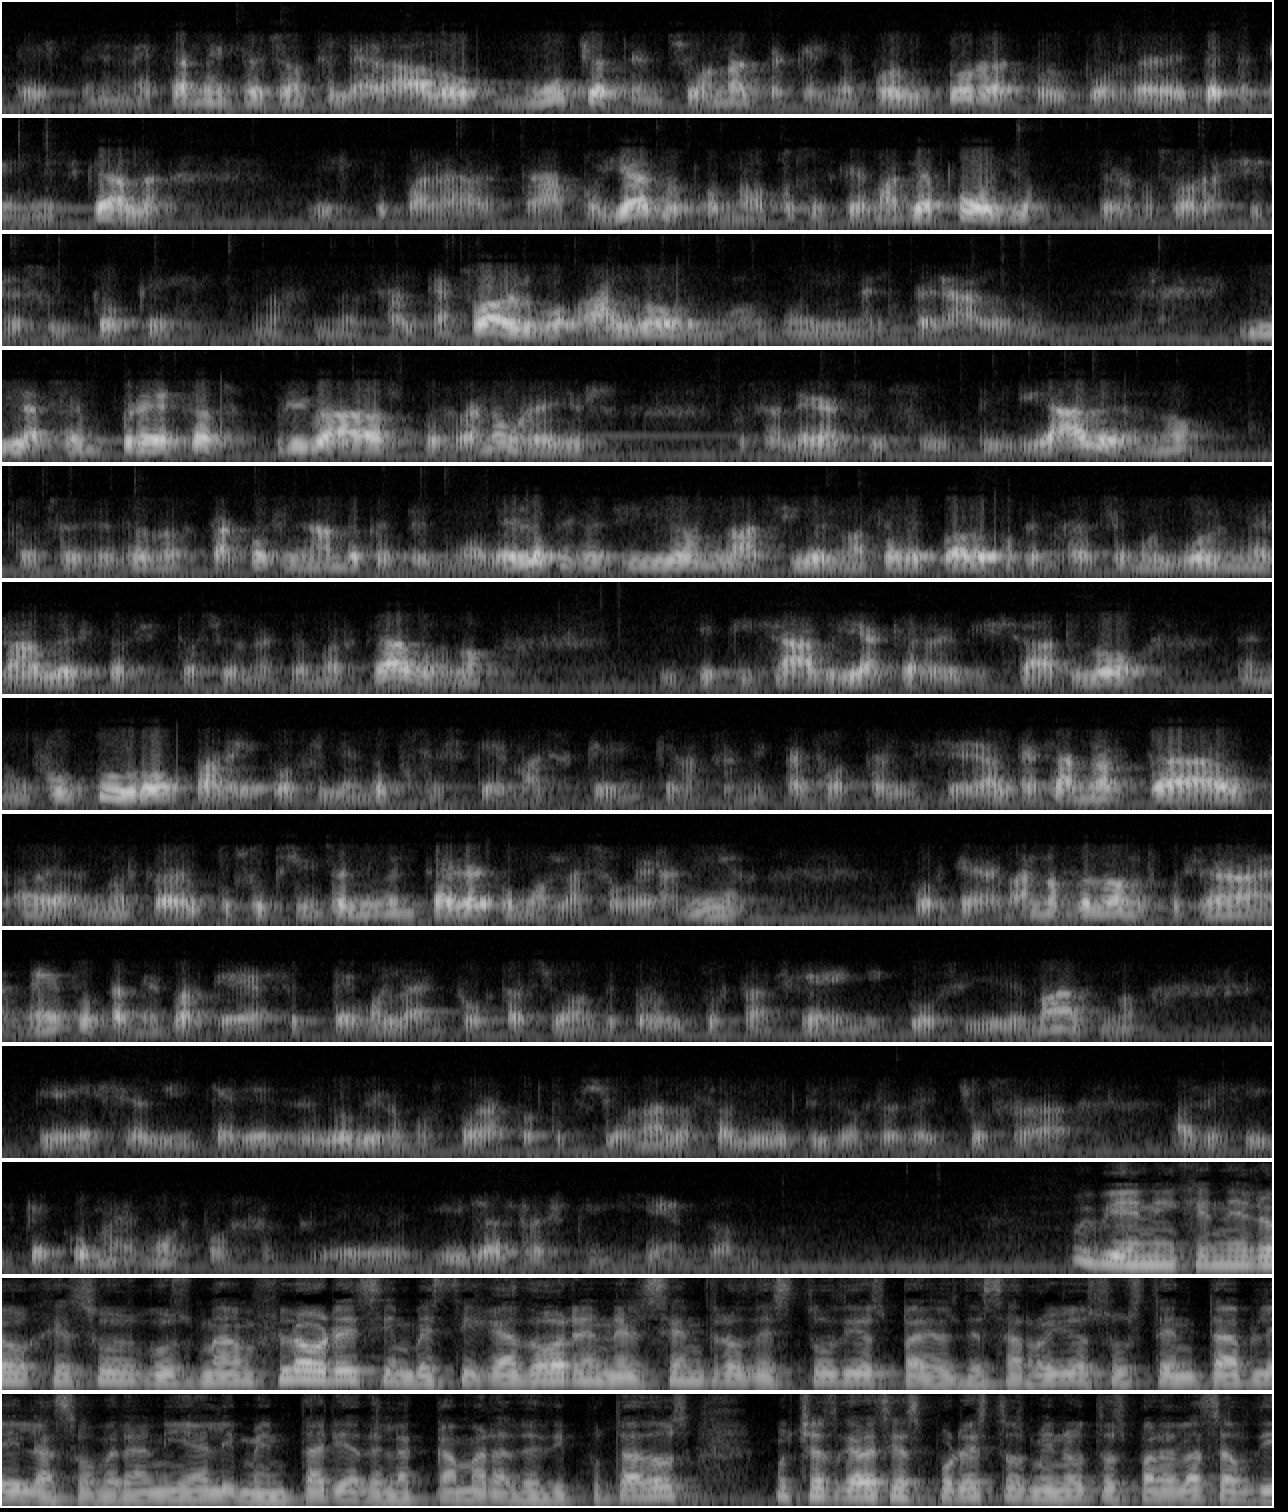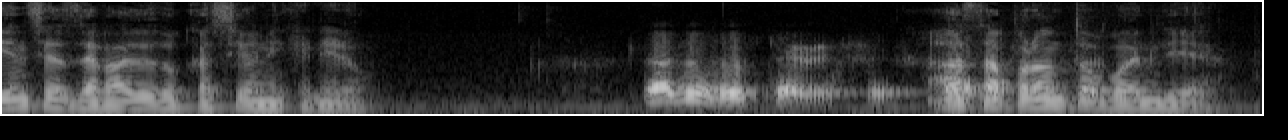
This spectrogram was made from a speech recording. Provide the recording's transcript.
En esta administración se le ha dado mucha atención al pequeño productor, al productor de pequeña escala, este, para, apoyarlo con otros esquemas de apoyo, pero pues ahora sí resultó que nos, alcanzó algo, algo muy, inesperado. Y las empresas privadas, pues bueno, ellos pues alegan sus utilidades, ¿no? Entonces eso nos está cocinando que el modelo que se siguió no ha sido el más adecuado porque nos hace muy vulnerable a estas situaciones de mercado, ¿no? Y que quizá habría que revisarlo en un futuro para ir construyendo pues, esquemas que, nos permitan fortalecer, alcanzar nuestra, eh, nuestra autosuficiencia alimentaria como la soberanía, porque además no solo nos posicionan en eso, también para que aceptemos la importación de productos transgénicos y demás, ¿no? que es el interés del gobierno pues, para protección a la salud y los derechos a, decir qué comemos, pues eh, restringiendo. ¿no? Muy bien, ingeniero Jesús Guzmán Flores, investigador en el Centro de Estudios para el Desarrollo Sustentable y la Soberanía Alimentaria de la Cámara de Diputados. Muchas gracias por estos minutos para las audiencias de Radio Educación, ingeniero. Gracias a ustedes. Hasta pronto, buen día.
